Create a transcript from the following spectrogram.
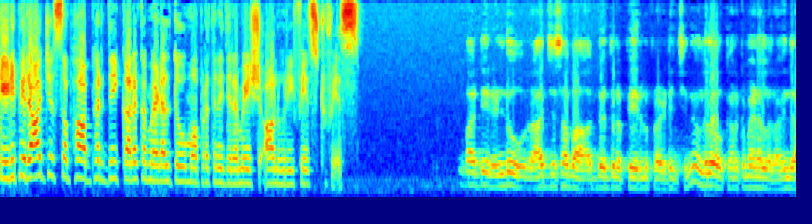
టీడీపీ రాజ్యసభ అభ్యర్థి కనక మేడల్తో మా ప్రతినిధి Ramesh Aluri face to face party రెండు రాజ్యసభ అభ్యర్థుల పేర్లు ప్రకటించింది. అందులో కనకమేడల రవీంద్ర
